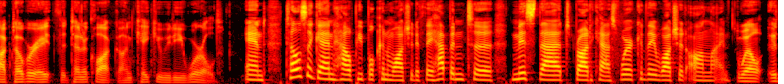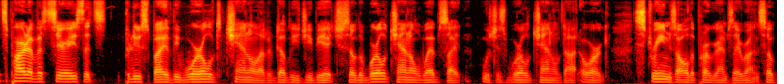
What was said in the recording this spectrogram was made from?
October 8th at 10 o'clock on KQED World. And tell us again how people can watch it. If they happen to miss that broadcast, where could they watch it online? Well, it's part of a series that's produced by the World Channel out of WGBH. So the World Channel website, which is worldchannel.org, streams all the programs they run. So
